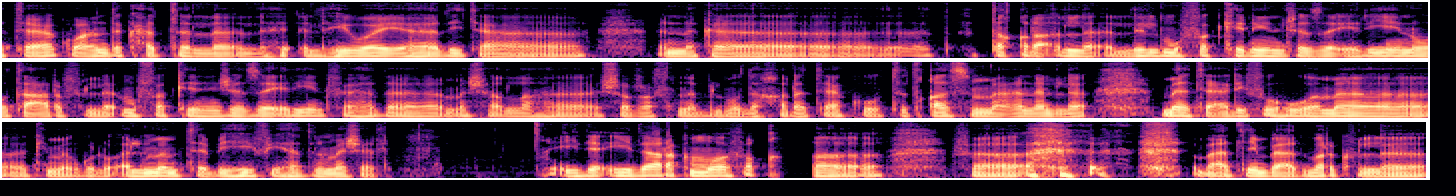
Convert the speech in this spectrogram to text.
تاعك وعندك حتى الهواية هذه تاع إنك تقرأ للمفكرين الجزائريين وتعرف المفكرين الجزائريين فهذا ما شاء الله شرفنا بالمداخلة تاعك وتتقاسم معنا ما تعرفه وما كما نقولوا ألممت به في هذا المجال. إذا إذا راك موافق آه، ف بعث لي بعد برك في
